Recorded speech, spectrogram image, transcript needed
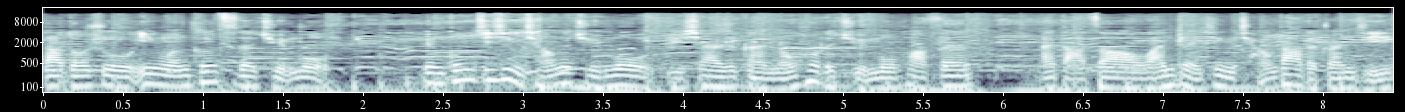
大多数英文歌词的曲目，用攻击性强的曲目与夏日感浓厚的曲目划分，来打造完整性强大的专辑。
